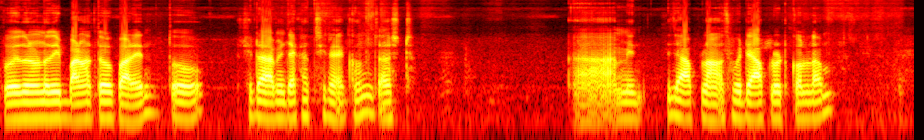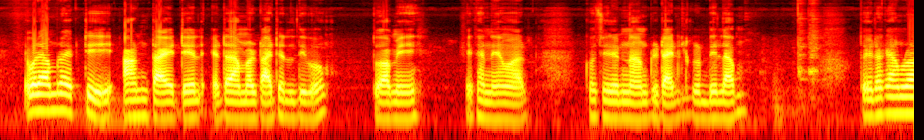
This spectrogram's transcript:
প্রয়োজন অনুযায়ী বানাতেও পারেন। তো সেটা আমি দেখাচ্ছি না এখন জাস্ট আমি যে আপলা ছবিটা আপলোড করলাম। এবারে আমরা একটি আনটাইটেল এটা আমরা টাইটেল দিব। তো আমি এখানে আমার কোচিংয়ের নামটি টাইটেল করে দিলাম। তো এটাকে আমরা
